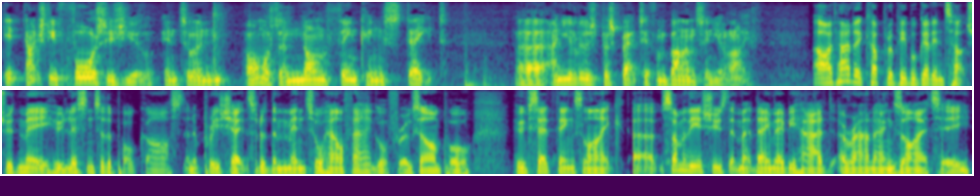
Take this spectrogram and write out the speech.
it actually forces you into an almost a non-thinking state, uh, and you lose perspective and balance in your life. I've had a couple of people get in touch with me who listen to the podcast and appreciate sort of the mental health angle, for example, who've said things like uh, some of the issues that they maybe had around anxiety,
